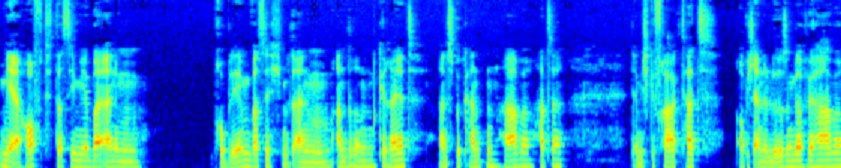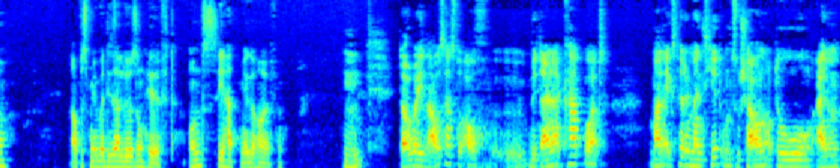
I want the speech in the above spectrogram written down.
mir erhofft, dass sie mir bei einem Problem, was ich mit einem anderen Gerät eines Bekannten habe, hatte, der mich gefragt hat, ob ich eine Lösung dafür habe, ob es mir bei dieser Lösung hilft. Und sie hat mir geholfen. Hm. Darüber hinaus hast du auch äh, mit deiner Cardboard mal experimentiert, um zu schauen, ob du ein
